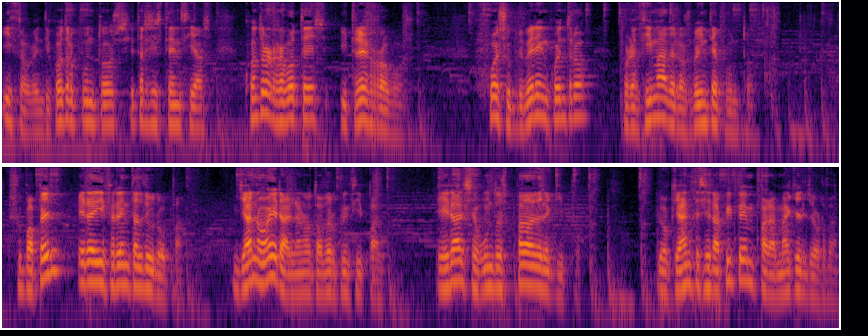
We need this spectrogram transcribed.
hizo 24 puntos, 7 asistencias, 4 rebotes y 3 robos. Fue su primer encuentro por encima de los 20 puntos. Su papel era diferente al de Europa. Ya no era el anotador principal, era el segundo espada del equipo, lo que antes era Pippen para Michael Jordan.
